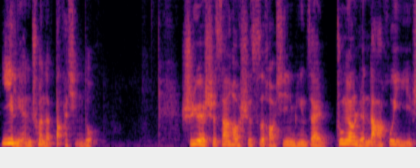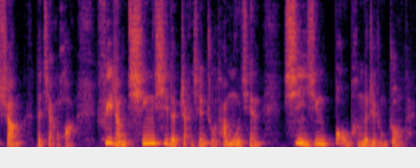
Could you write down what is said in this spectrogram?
一连串的大行动。十月十三号、十四号，习近平在中央人大会议上的讲话，非常清晰地展现出他目前信心爆棚的这种状态。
